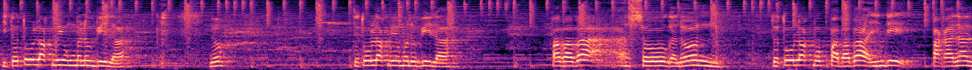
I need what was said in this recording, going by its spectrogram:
Itutulak mo yung manubila, no? Tutulak mo yung manubila, pababa. So, ganun. Tutulak mo pababa, hindi pa kanan.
